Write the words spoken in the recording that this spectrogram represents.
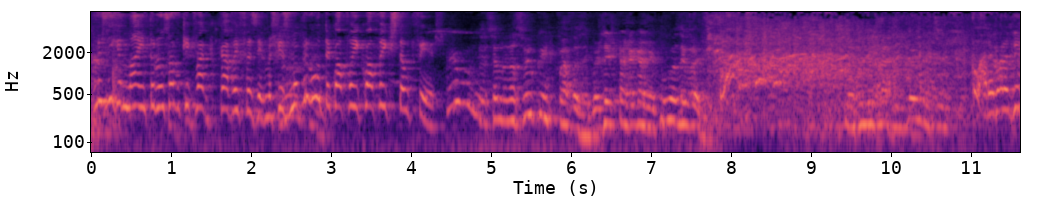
Mas diga-me lá, então não sabe o que é que vai, cá vai fazer, mas fez uma pergunta, qual foi, qual foi a questão que fez? Eu, eu não sei o que é que vai fazer, mas deixe que haja gajas boas eu vejo. Claro, agora ver,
